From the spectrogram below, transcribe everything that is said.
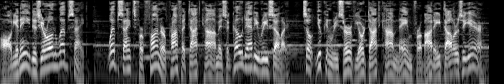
All you need is your own website. Websites for Fun is a GoDaddy reseller so you can reserve your .com name for about $8 a year.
